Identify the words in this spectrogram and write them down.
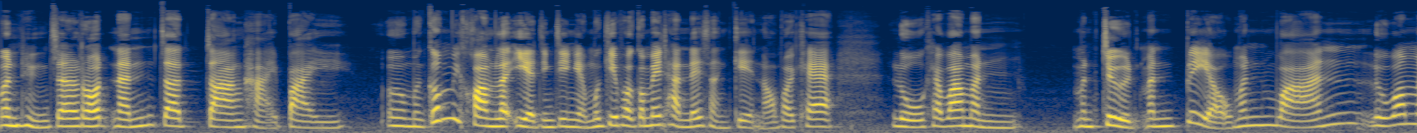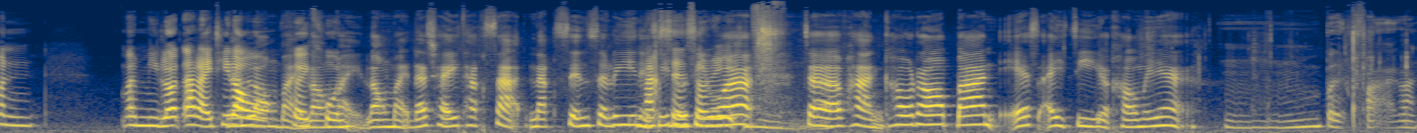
มันถึงจะรสนั้นจะจางหายไป เออ มันก็มีความละเอียดจริงๆ อย่างเมื่อกี้พอก็ไม่ทันได้สังเกตเนาะพอแค่รู้แค่ว่ามัน มันจืดมันเปรี้ยวมันหวาน หรือว่ามันมันมีรสอะไรที่เราลองใหม่เคยลองคุ้นใหม่ลองใหม่ได้ใช้ทักษะนักเซนเซอรี่เนี่นัยกที่ดูซิ sensory ว่าอืมจะผ่านเข้ารอบบ้าน SIG กับเขาไหมเนี่ยอืมเปิดฝาก่อน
